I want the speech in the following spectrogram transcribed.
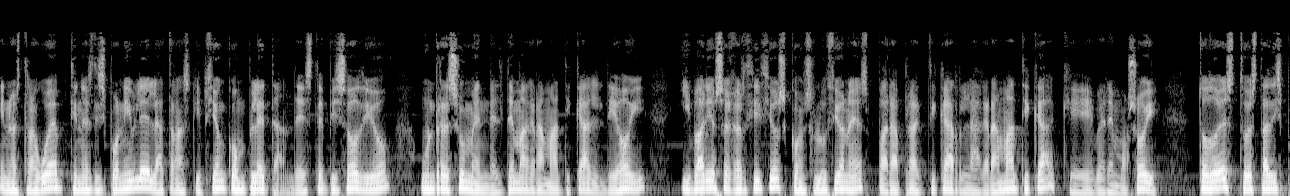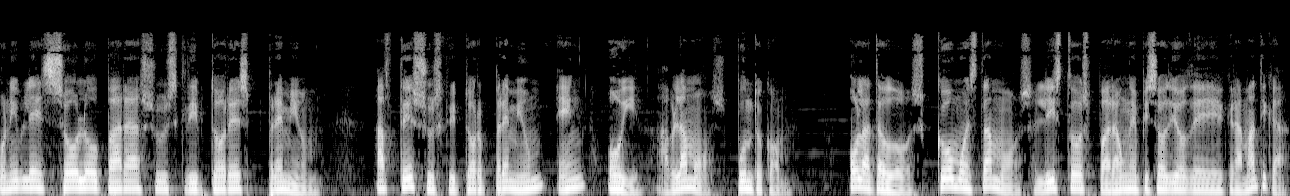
En nuestra web tienes disponible la transcripción completa de este episodio, un resumen del tema gramatical de hoy y varios ejercicios con soluciones para practicar la gramática que veremos hoy. Todo esto está disponible solo para suscriptores premium. Hazte suscriptor premium en hoyhablamos.com. Hola a todos, ¿cómo estamos? ¿Listos para un episodio de gramática?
